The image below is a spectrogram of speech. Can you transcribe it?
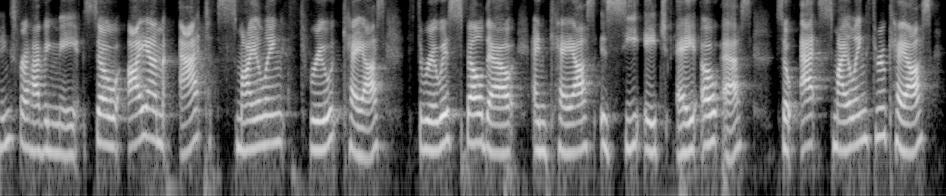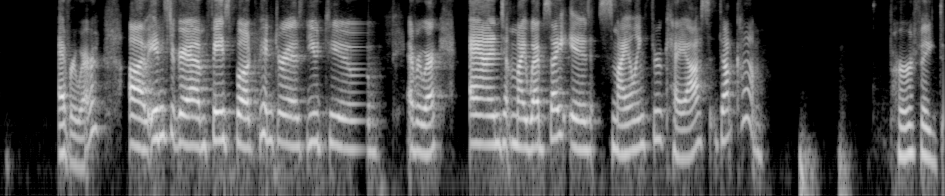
Thanks for having me. So I am at Smiling Through Chaos. Through is spelled out and chaos is C H A O S. So at Smiling Through Chaos everywhere uh, Instagram, Facebook, Pinterest, YouTube, everywhere. And my website is smilingthroughchaos.com. Perfect.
